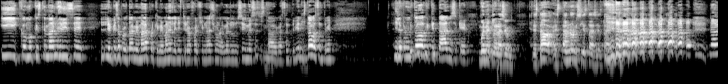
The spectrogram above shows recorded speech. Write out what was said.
Y como que este man me dice, le empieza a preguntar a mi hermana, porque mi hermana el año anterior fue al gimnasio al menos unos seis meses, estaba bastante bien, estaba bastante bien. Y le preguntó que qué tal, no sé qué. Buena aclaración. Estaba, está, no, sí está, sí está. No,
